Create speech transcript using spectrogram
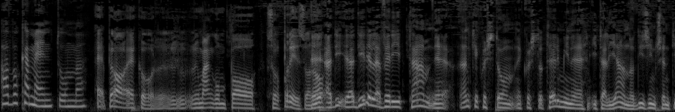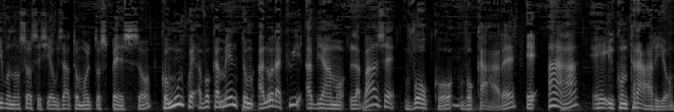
Avocamentum. Eh, però ecco, rimango un po' sorpreso, no? Eh, a, di- a, dire la verità, eh, anche questo, questo termine italiano, disincentivo, non so se sia usato molto spesso. Comunque avocamentum, allora qui abbiamo la base voco, vocare, e a è il contrario,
